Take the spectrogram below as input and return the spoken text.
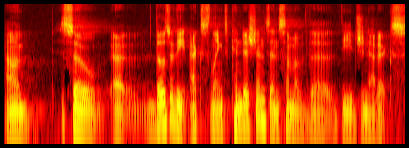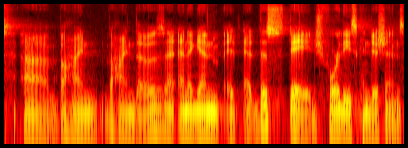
Um, so uh, those are the X-linked conditions and some of the the genetics uh, behind behind those. And, and again, it, at this stage for these conditions,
